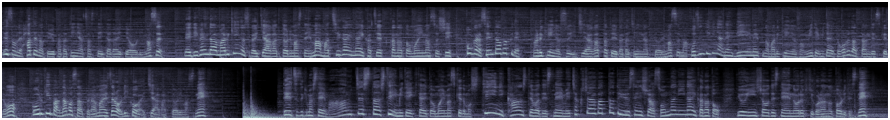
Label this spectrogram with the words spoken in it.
ですので、ハテナという形にはさせていただいております。で、ディフェンダー、マルキーノスが1上がっておりますね。まあ、間違いない活躍かなと思いますし、今回はセンターバックでマルキーノス1上がったという形になっております。まあ、個人的にはね、DMF のマルキーノスを見てみたいところだったんですけども、ゴールキーパー、ナバサ、プラマイゼロ、リコが1上がっておりますね。で、続きまして、マンチェスターシティ見ていきたいと思いますけども、シティに関してはですね、めちゃくちゃ上がったという選手はそんなにいないかなという印象ですね。能力値ご覧の通りですね。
